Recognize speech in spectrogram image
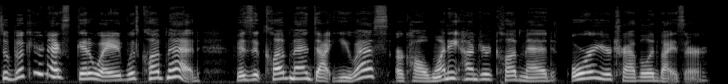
So book your next getaway with Club Med. Visit clubmed.us or call 1 800 Club Med or your travel advisor.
